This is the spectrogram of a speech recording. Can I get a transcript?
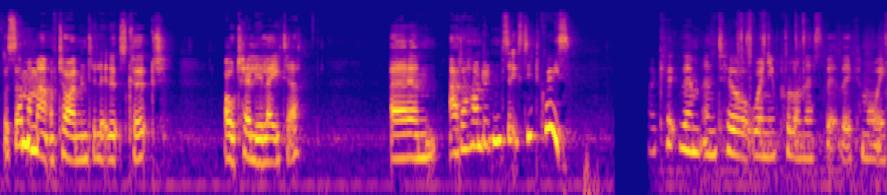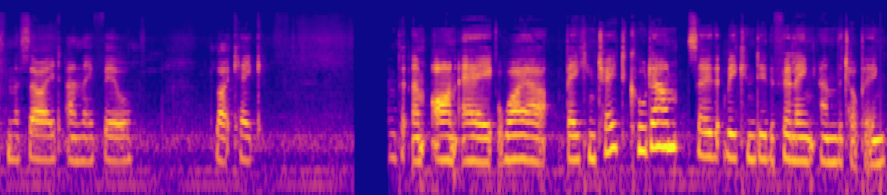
for some amount of time until it looks cooked. I'll tell you later. Um, at 160 degrees. I cook them until when you pull on this bit they come away from the side and they feel like cake. And put them on a wire baking tray to cool down so that we can do the filling and the topping.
